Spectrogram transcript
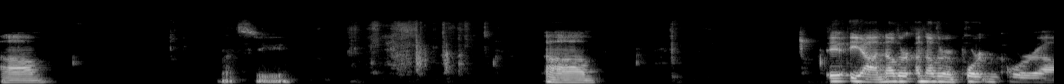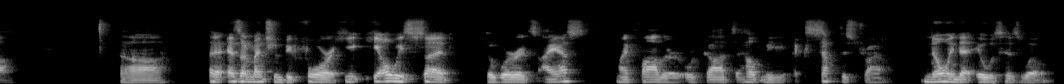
Um, let's see. Um, it, yeah, another another important or uh, uh, Uh, as I mentioned before, he he always said the words, "I asked my Father or God to help me accept this trial, knowing that it was His will.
